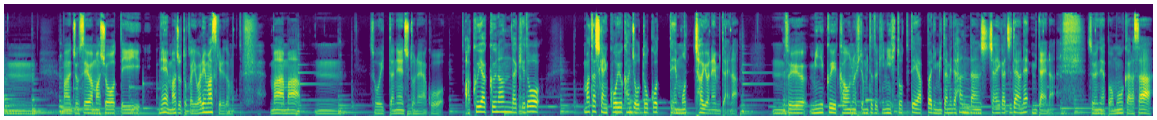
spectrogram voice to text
うん。まあ女性は魔性っていい、ね、魔女とか言われますけれども。まあまあ、うん。そういったね、ちょっとね、こう、悪役なんだけど、まあ確かにこういう感情男って持っちゃうよね、みたいな。うん、そういう醜い顔の人見た時に人ってやっぱり見た目で判断しちゃいがちだよねみたいなそういうのやっぱ思うからさ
